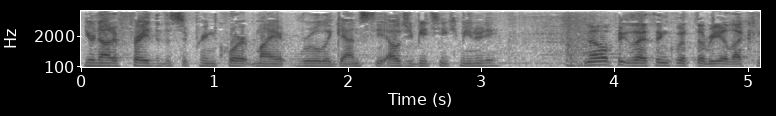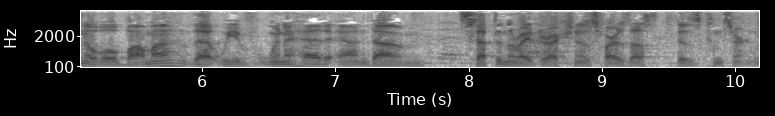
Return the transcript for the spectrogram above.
You're not afraid that the Supreme Court might rule against the LGBT community? No, because I think with the re-election of Obama that we've went ahead and um, stepped in the right direction as far as us is concerned.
